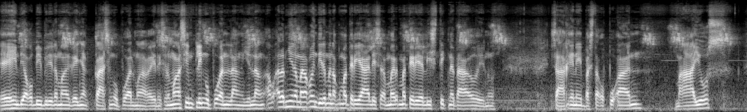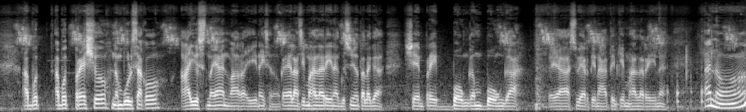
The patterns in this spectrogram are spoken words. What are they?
eh hindi ako bibili ng mga ganyang klaseng upuan mga kainis. So, mga simpleng upuan lang, yun lang. Alam niyo naman ako, hindi naman ako materialis, ah, ma- materialistic na tao eh, no. Sa akin eh basta upuan, maayos, abot abot presyo ng bulsa ko, ayos na yan mga kainay. Ano? Kaya lang si Mahal na Reyna, gusto niyo talaga, syempre bonggang bongga. Kaya swerte natin kay Mahal na Reyna. Ano?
